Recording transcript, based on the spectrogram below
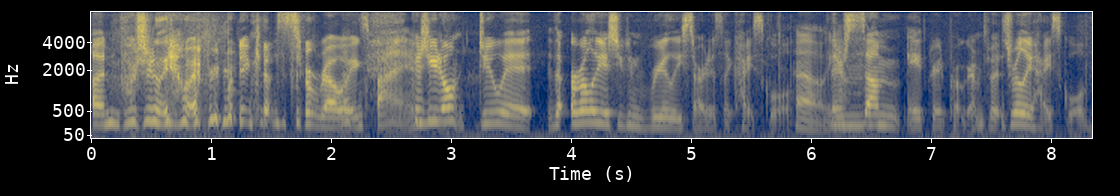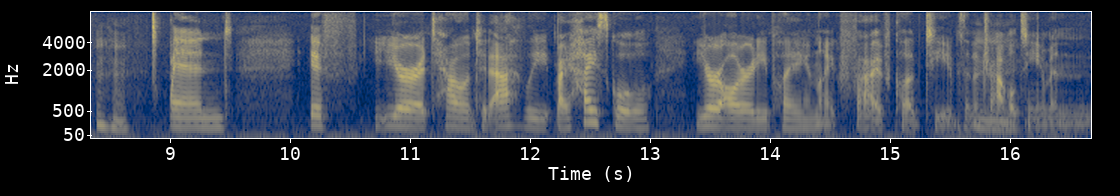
unfortunately how everybody gets to rowing. Because you don't do it the earliest you can really start is like high school. Oh, yeah. there's mm-hmm. some eighth grade programs but it's really high school. Mm-hmm. and if you're a talented athlete by high school you're already playing in like five club teams and a mm-hmm. travel team and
